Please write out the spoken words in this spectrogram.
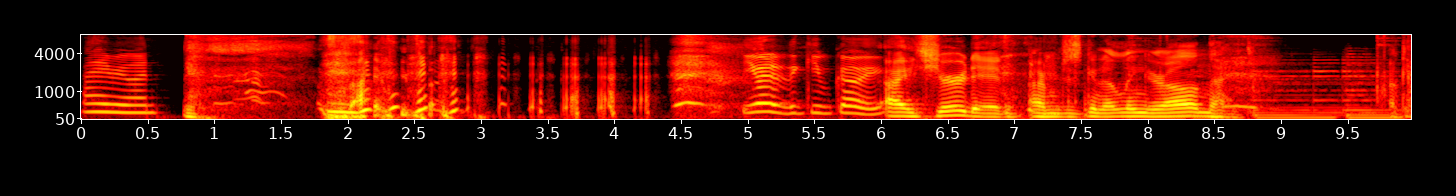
Bye, everyone. Bye, everybody. you wanted to keep going. I sure did. I'm just gonna linger all night. Okay.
